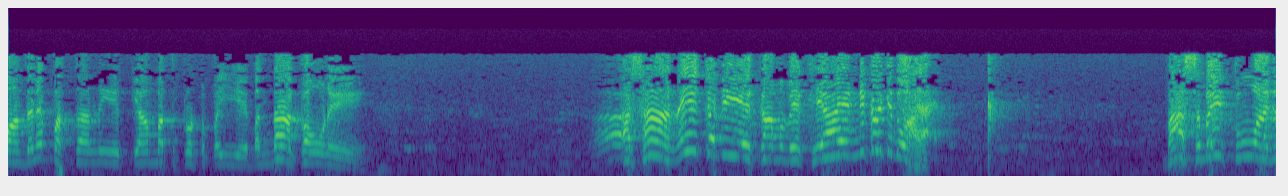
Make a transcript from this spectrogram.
آدھے نے پتہ نہیں، قیامت ٹوٹ پئی ہے، بندہ کون ہے؟ اصا نہیں کدی یہ کام ویخیا یہ نکل کے دو آیا بس بھائی تج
